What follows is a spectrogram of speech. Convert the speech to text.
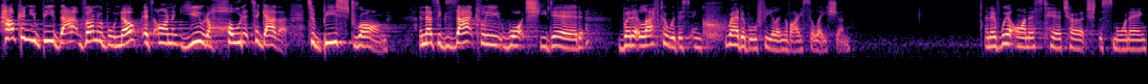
How can you be that vulnerable? Nope, it's on you to hold it together, to be strong. And that's exactly what she did, but it left her with this incredible feeling of isolation. And if we're honest here, church, this morning,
